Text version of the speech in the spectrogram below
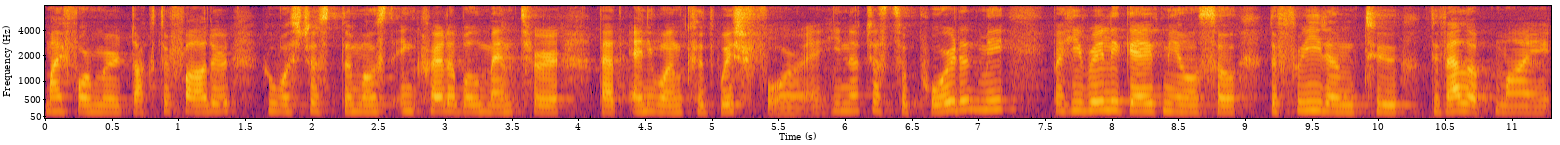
my former doctor father, who was just the most incredible mentor that anyone could wish for. He not just supported me, but he really gave me also the freedom to develop my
